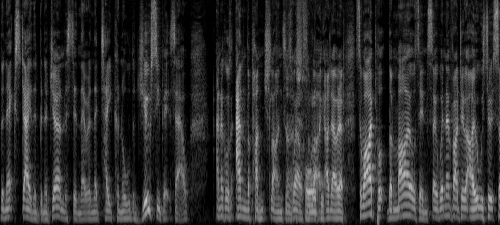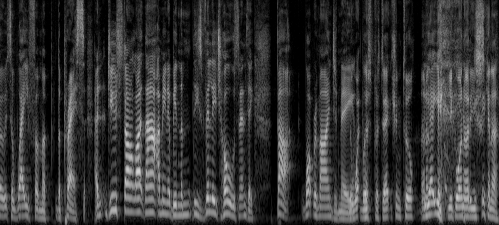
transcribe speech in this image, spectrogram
the next day there'd been a journalist in there and they'd taken all the juicy bits out. And of course, and the punchlines as well. So like, I know, I know. So I put the miles in. So whenever I do it, I always do it so it's away from a, the press. And do you start like that? I mean, it'd be in the, these village halls and anything. But what reminded me The witness was protection tour. innit? Yeah, yeah. You go on all these kind of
